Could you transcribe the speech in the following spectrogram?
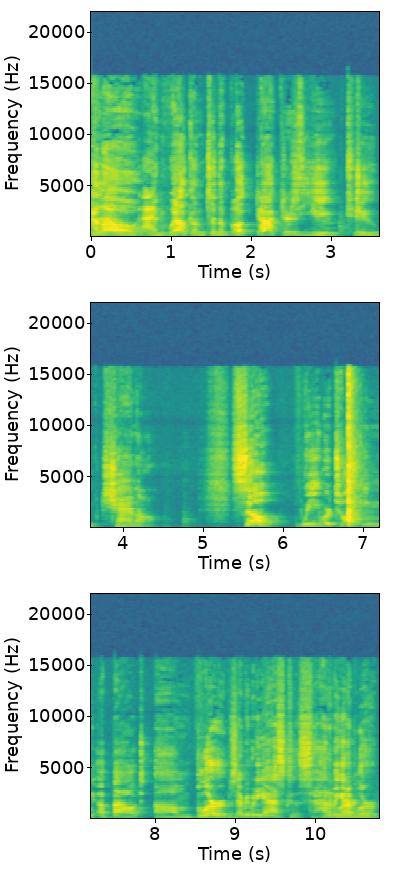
Hello, and welcome to the Book Doctors YouTube channel. So, we were talking about um, blurbs. Everybody asks us, how do we, We get a blurb?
